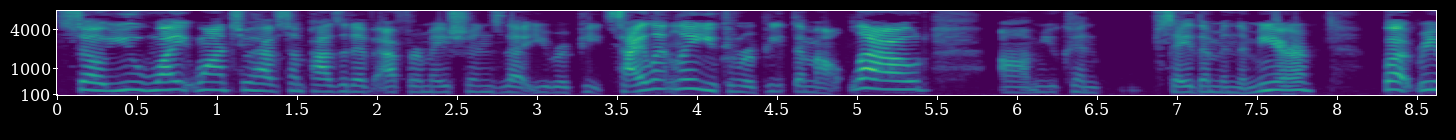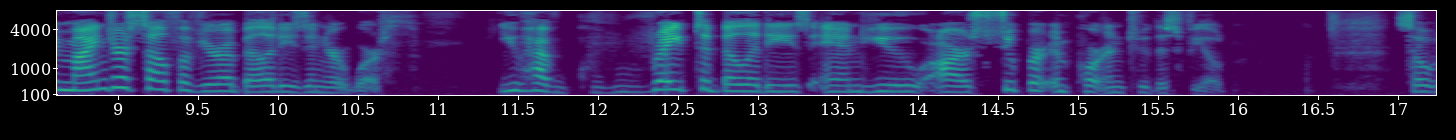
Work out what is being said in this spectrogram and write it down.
So you might want to have some positive affirmations that you repeat silently. You can repeat them out loud, um, you can say them in the mirror, but remind yourself of your abilities and your worth. You have great abilities and you are super important to this field. So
